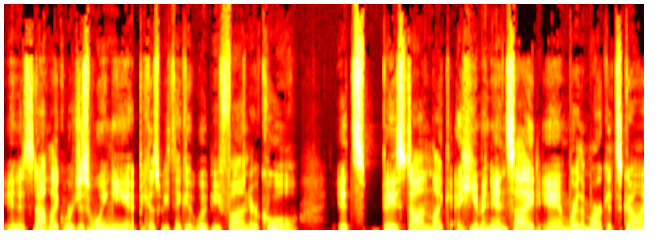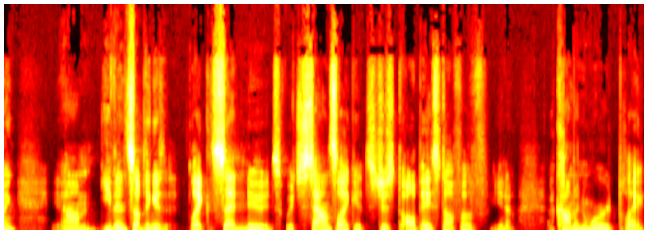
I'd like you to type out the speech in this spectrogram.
And it's not like we're just winging it because we think it would be fun or cool. It's based on like a human insight and where the market's going. Um, even something is like send noods, which sounds like it's just all based off of, you know, a common word play.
